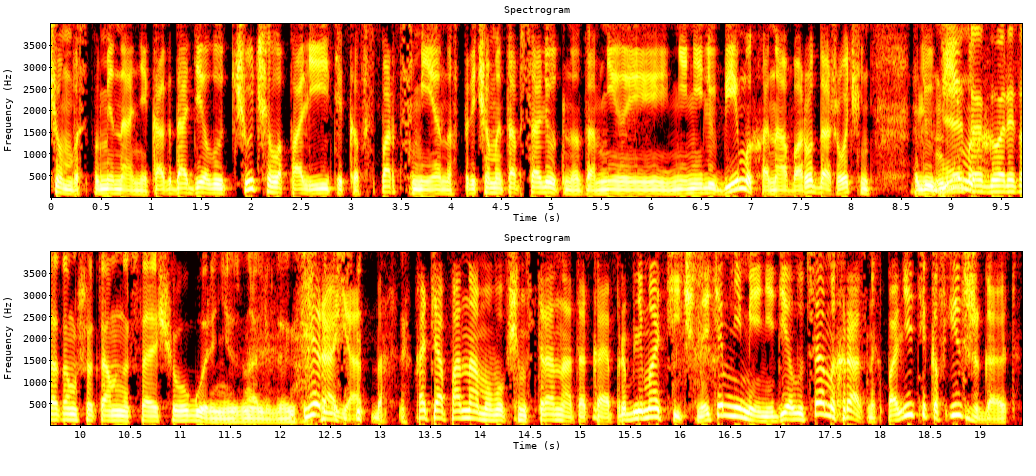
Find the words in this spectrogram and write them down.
чем воспоминания? Когда делают чучело политиков, спортсменов, причем это абсолютно там не, не нелюбимых, а наоборот даже очень любимых. Это говорит о том, что там настоящего горя не знали. Да. Вероятно. Хотя Панама, в общем, страна такая проблематичная. Тем не менее, делают самых разных политиков и сжигают.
